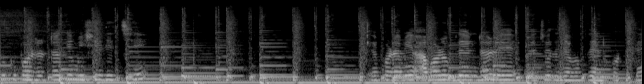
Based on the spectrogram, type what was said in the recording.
কোকো পাউডারটাকে মিশিয়ে দিচ্ছি। এরপর আমি আবারও ব্লেন্ডারে চলে যাব ব্লেন্ড করতে।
